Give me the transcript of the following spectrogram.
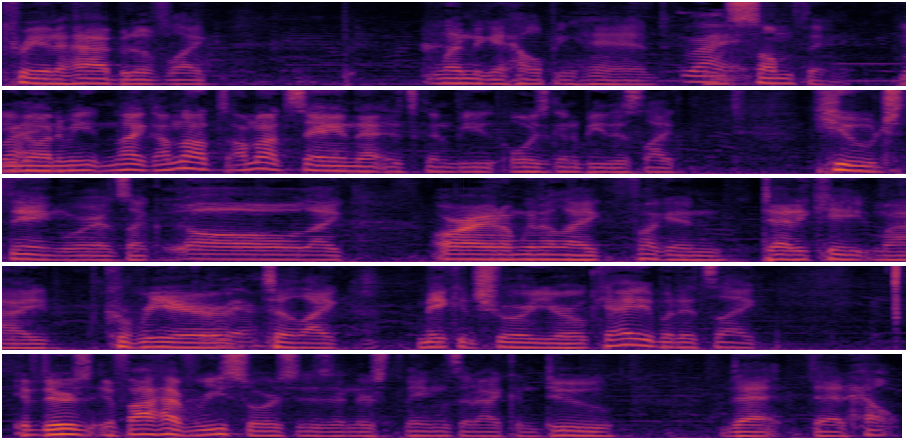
create a habit of like lending a helping hand in something. You Right. know what I mean? Like I'm not I'm not saying that it's gonna be always gonna be this like huge thing where it's like, oh, like, all right, I'm gonna like fucking dedicate my career, Career. to like making sure you're okay. But it's like if there's if I have resources and there's things that I can do that that help.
